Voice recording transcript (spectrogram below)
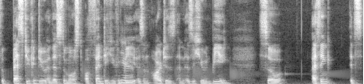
the best you can do, and that's the most authentic you can be as an artist and as a human being. So I think it's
